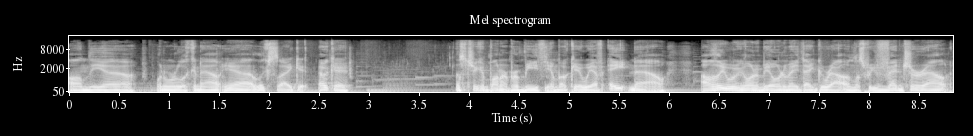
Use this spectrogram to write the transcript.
on the, uh, when we're looking out. Yeah, it looks like it. Okay. Let's check up on our Promethium. Okay, we have eight now. I don't think we're going to be able to make that grout unless we venture out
